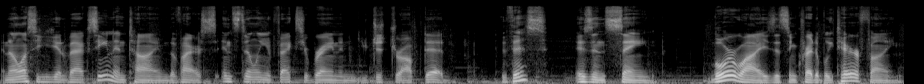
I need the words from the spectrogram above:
And unless you can get a vaccine in time, the virus instantly infects your brain and you just drop dead. This is insane. Lore-wise, it's incredibly terrifying.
